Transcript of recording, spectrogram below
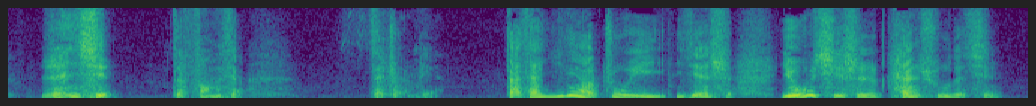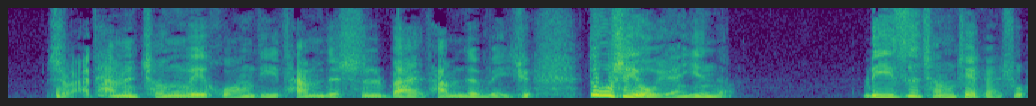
“人性”的方向在转变。大家一定要注意一件事，尤其是看书的亲，是吧？他们成为皇帝，他们的失败，他们的委屈，都是有原因的。李自成这本书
